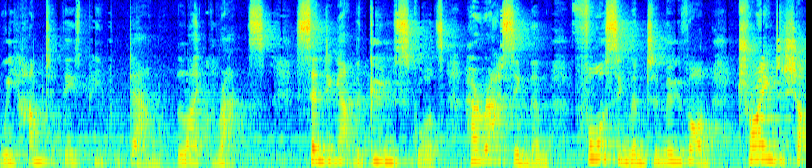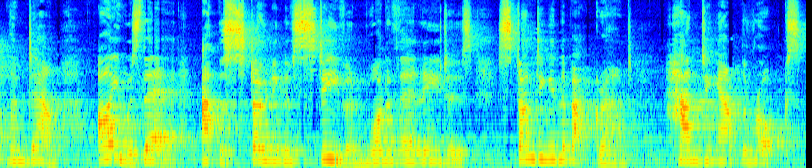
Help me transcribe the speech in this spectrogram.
We hunted these people down like rats, sending out the goon squads, harassing them, forcing them to move on, trying to shut them down. I was there at the stoning of Stephen, one of their leaders, standing in the background, handing out the rocks,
